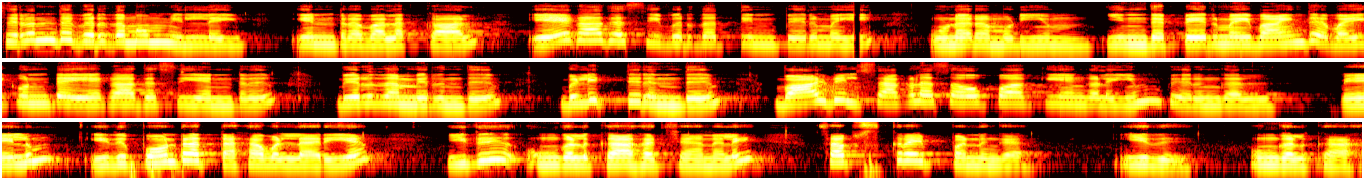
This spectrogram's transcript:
சிறந்த விரதமும் இல்லை என்ற வழக்கால் ஏகாதசி விரதத்தின் பெருமையை உணர முடியும். இந்த பெருமை வாய்ந்த வைகுண்ட ஏகாதசி என்று விரதம் இருந்து விழித்திருந்து வாழ்வில் சகல சௌபாக்கியங்களையும் பெறுங்கள். மேலும் இது போன்ற தகவல் அறிய இது உங்களுக்காக சேனலை சப்ஸ்கிரைப் பண்ணுங்க. இது உங்களுக்காக.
